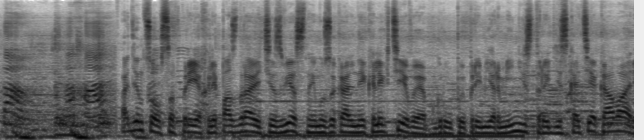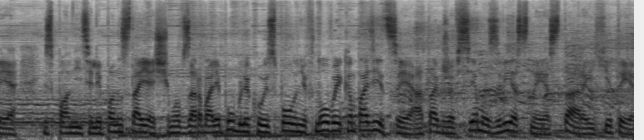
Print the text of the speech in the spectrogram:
Там. Ага. Одинцовцев приехали поздравить известные музыкальные коллективы, группы премьер-министра и дискотека «Авария». Исполнители по-настоящему взорвали публику, исполнив новые композиции, а также всем известные старые хиты.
